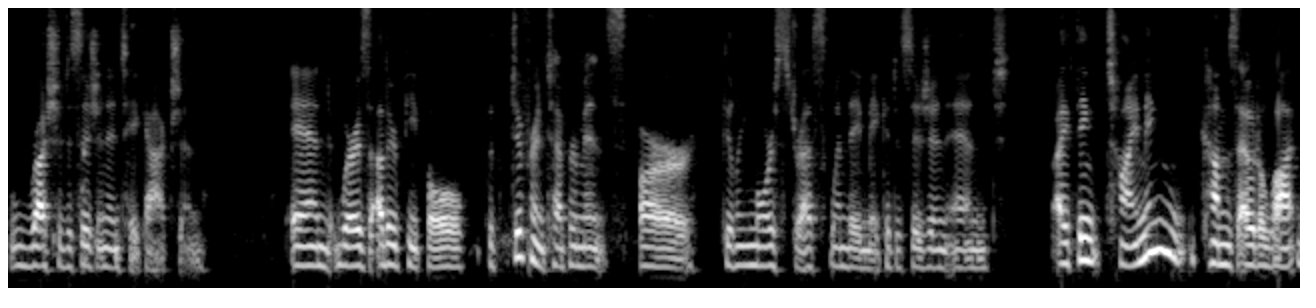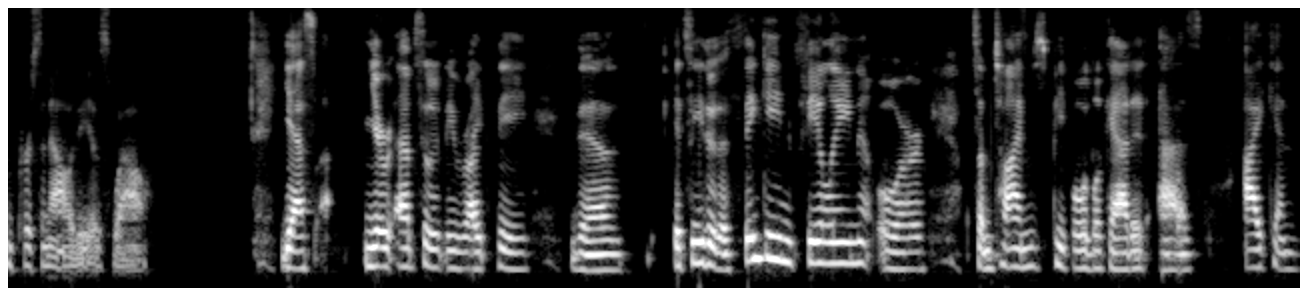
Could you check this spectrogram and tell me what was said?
rush a decision and take action. And whereas other people with different temperaments are feeling more stress when they make a decision. And I think timing comes out a lot in personality as well. Yes, you're absolutely right. The the it's either the thinking, feeling, or sometimes people look at it as I can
